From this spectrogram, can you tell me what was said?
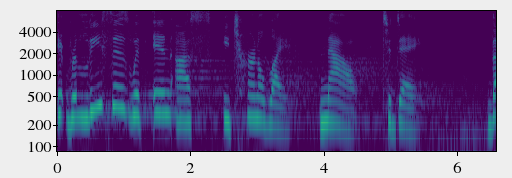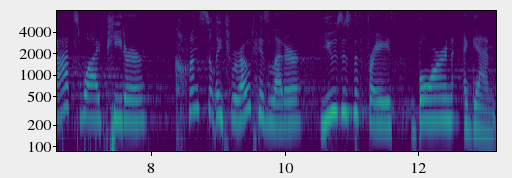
It releases within us eternal life now, today. That's why Peter constantly throughout his letter uses the phrase born again.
